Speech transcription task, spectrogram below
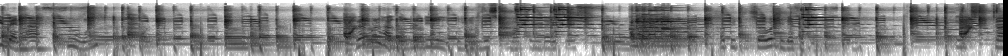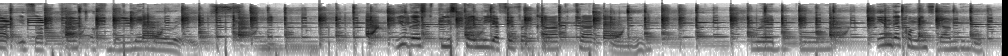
even as soon. Red Ball has already released merchandise. Happy to try. What did I forget? Each star is a part of the memories. You guys, please tell me your favorite character in Red Ball in the comments down below.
